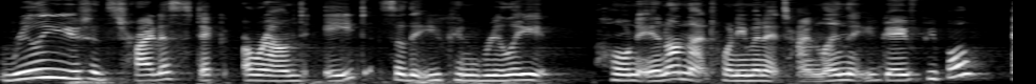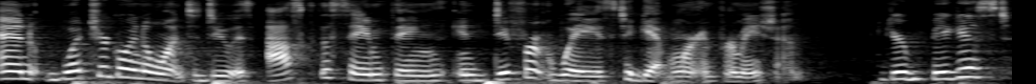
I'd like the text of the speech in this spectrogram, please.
Really, you should try to stick around eight so that you can really hone in on that 20 minute timeline that you gave people. And what you're going to want to do is ask the same thing in different ways to get more information. Your biggest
